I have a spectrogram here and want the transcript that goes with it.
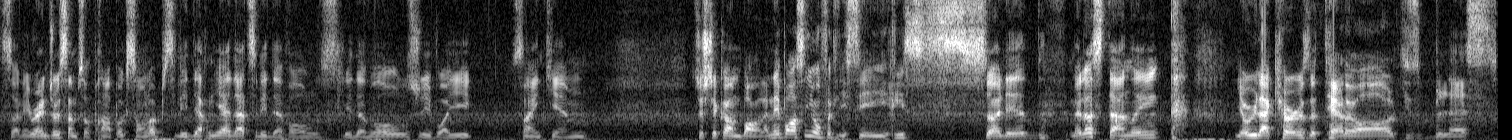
ça, les Rangers, ça me surprend pas qu'ils sont là. Puis les derniers à date, c'est les Devils. Les Devils, je les voyais cinquième. J'étais comme, bon, l'année passée, ils ont fait les séries solides. Mais là, cette année, il y a eu la curse de Taylor Hall qui se blesse.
